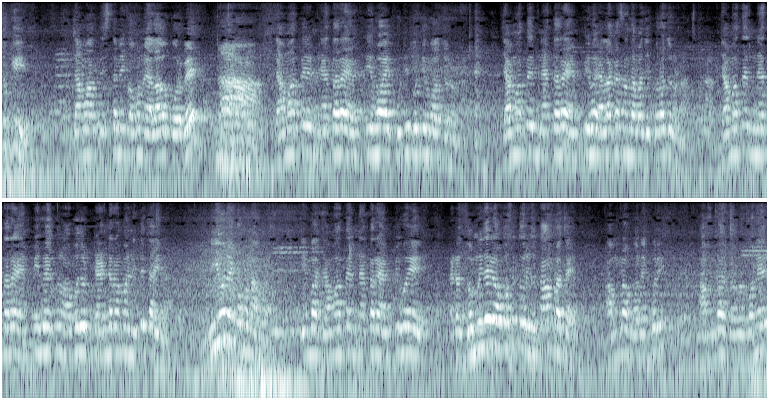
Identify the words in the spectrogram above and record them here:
ঝুঁকি জামাত ইসলামী কখনো অ্যালাউ করবে? না। জামাতের নেতারা এমপি হয় কোটিপতি হওয়ার জন্য না। জামাতের নেতারা এমপি হয় এলাকা চাঁদাবাজি করার জন্য না। জামাতের নেতারা এমপি হয়ে কোনো অবৈধ টেন্ডার আমরা নিতে চাই না। নিও নেই কখনো আমরা। কিংবা জামাতের নেতারা এমপি হয়ে একটা জমিদারি অবস্থা তৈরি তা আমরা চাই আমরা মনে করি আমরা জনগণের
